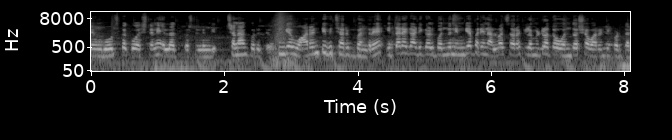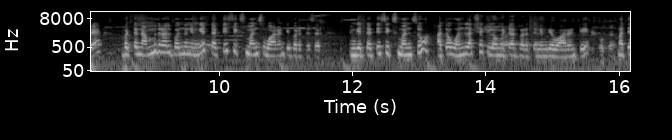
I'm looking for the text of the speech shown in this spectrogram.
ನಿಮ್ಗೆ ಓಡಿಸ್ಬೇಕು ಅಷ್ಟೇನೆ ಎಲ್ಲದಕ್ಕೂ ಅಷ್ಟೇ ನಿಮ್ಗೆ ಚೆನ್ನಾಗಿ ಬರುತ್ತೆ ನಿಮ್ಗೆ ವಾರಂಟಿ ವಿಚಾರಕ್ಕೆ ಬಂದ್ರೆ, ಇತರೆ ಗಾಡಿಗಳು ಬಂದು ನಿಮ್ಗೆ ಬರೀ ನಲ್ವತ್ತು ಸಾವಿರ ಕಿಲೋಮೀಟರ್ ಅಥವಾ ಒಂದ್ ವರ್ಷ ವಾರಂಟಿ ಕೊಡ್ತಾರೆ ಬಟ್ ನಮ್ಮದ್ರಲ್ಲಿ ಬಂದು ನಿಮ್ಗೆ ತರ್ಟಿ ಸಿಕ್ಸ್ ಮಂತ್ಸ್ ವಾರಂಟಿ ಬರುತ್ತೆ ಸರ್. ನಿಮ್ಗೆ ತರ್ಟಿ ಸಿಕ್ಸ್ ಮಂತ್ಸು ಅಥವಾ ಒಂದ್ ಲಕ್ಷ ಕಿಲೋಮೀಟರ್ ಬರುತ್ತೆ ನಿಮ್ಗೆ ವಾರಂಟಿ ಮತ್ತೆ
